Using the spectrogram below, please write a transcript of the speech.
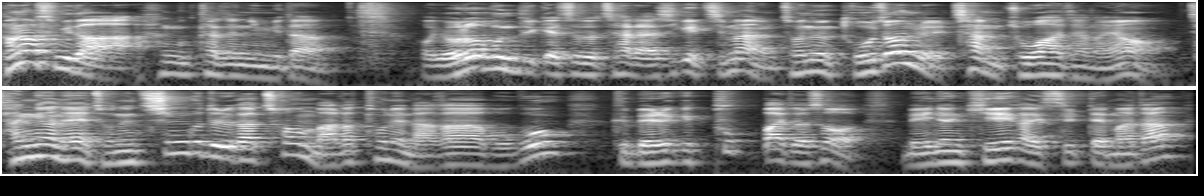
반갑습니다. 한국타전입니다. 어, 여러분들께서도 잘 아시겠지만 저는 도전을 참 좋아하잖아요. 작년에 저는 친구들과 처음 마라톤에 나가보고 그 매력에 푹 빠져서 매년 기회가 있을 때마다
